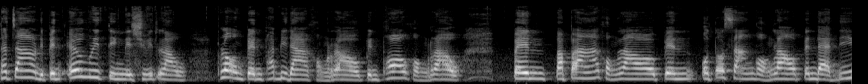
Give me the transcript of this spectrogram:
พระเจ้าเนี่ยเป็น everything ในชีวิตเรา พระองค์เป็นพระบิดาของเรา เป็นพ่อของเรา เป็นป้าป้าของเรา เป็นโอโตซังของเรา เป็นแดดดี้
